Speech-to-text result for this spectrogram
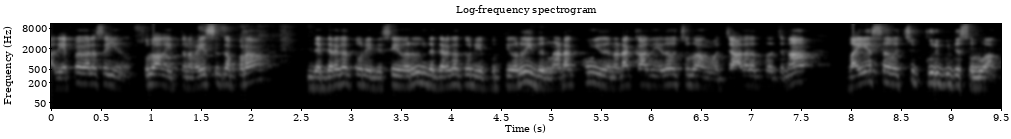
அது எப்ப வேலை செய்யும்? சொல்லுவாங்க இத்தனை வயசுக்கு அப்புறம் இந்த கிரகத்துடைய திசை வருது இந்த கிரகத்துடைய புத்தி வருது இது நடக்கும் இது நடக்காது. ஏதோ சொல்லுவாங்க. ஜாதகத்தை வச்சுன்னா வயசை வச்சு குறிப்பிட்டு சொல்லுவாங்க.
